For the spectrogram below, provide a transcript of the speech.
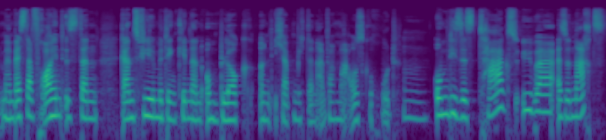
mein bester Freund ist dann ganz viel mit den Kindern um Block und ich habe mich dann einfach mal ausgeruht. Um dieses tagsüber, also nachts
